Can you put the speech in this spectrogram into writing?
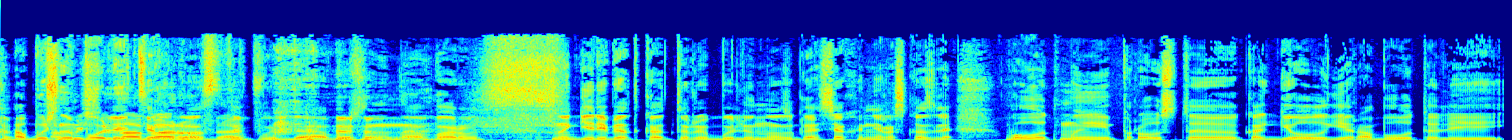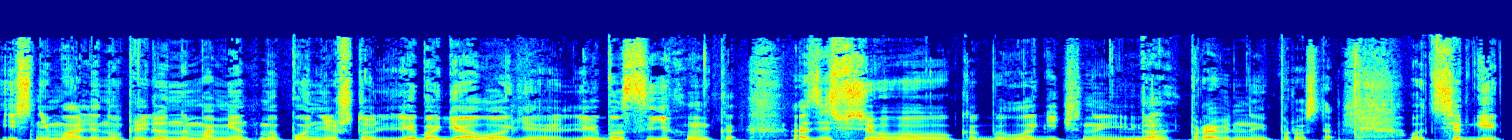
обычно более тернистый путь, да, обычно наоборот. Многие ребята, которые были у нас в гостях, они рассказывали, вот мы просто как геологи работали и снимали, но в определенный момент мы поняли, что либо геология, либо съемка. А здесь все как бы логично и правильно и просто. Вот, Сергей,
